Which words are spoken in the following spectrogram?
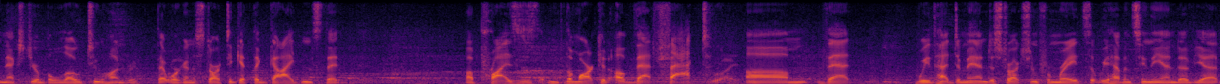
next year below 200. That we're going to start to get the guidance that apprises the market of that fact. Right. Um, that we've had demand destruction from rates that we haven't seen the end of yet.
